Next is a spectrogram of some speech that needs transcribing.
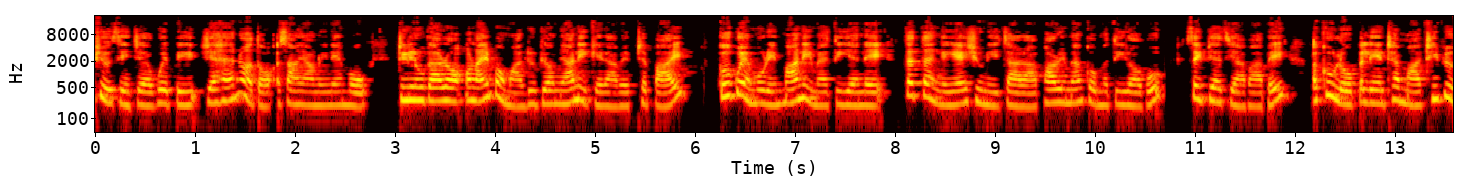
ဖြူစင်ကြယ်ဝစ်ပြီးရဟန်းတော်သောအဆောင်ရောင်တွေနဲ့မို့ဒီလူကတော့အွန်လိုင်းပေါ်မှာလူပြောများနေခဲ့တာပဲဖြစ်ပါတယ်။ကိုးကွယ်မှုတွေမှားနေမှတည်ရတဲ့တက်တက်ငရဲယူနေကြတာဘာရီမန်ကိုမသိတော့ဘူးစိတ်ပြက်စရာပါပဲ။အခုလိုပလင်ထက်မှာထီးပြူ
